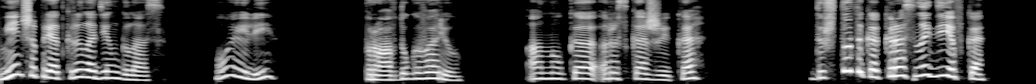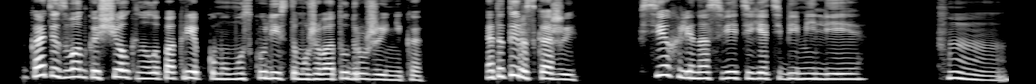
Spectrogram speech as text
Меньше приоткрыл один глаз. «Ой, Ли, правду говорю. А ну-ка, расскажи-ка. Да что ты как красная девка? Катя звонко щелкнула по крепкому мускулистому животу дружинника. Это ты расскажи. Всех ли на свете я тебе милее? Хм.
